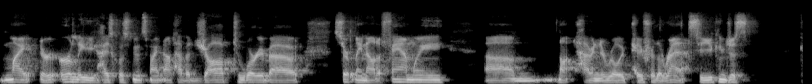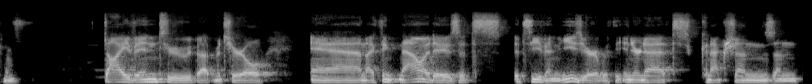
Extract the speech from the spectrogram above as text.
might, or early high school students might not have a job to worry about, certainly not a family, um, not having to really pay for the rent. So you can just kind of dive into that material and I think nowadays it's it's even easier with the internet connections and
